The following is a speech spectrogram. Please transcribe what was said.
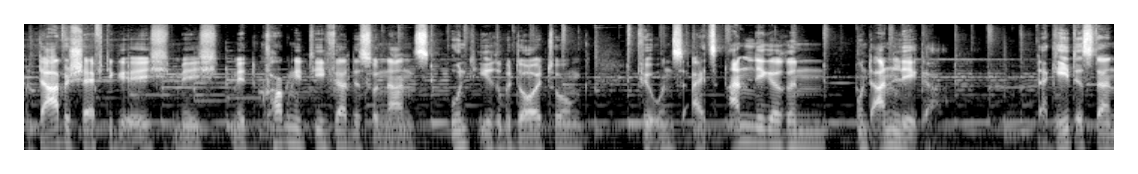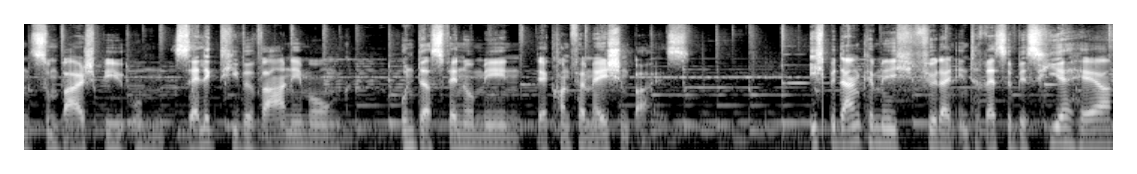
Und da beschäftige ich mich mit kognitiver Dissonanz und ihre Bedeutung für uns als Anlegerinnen und Anleger. Da geht es dann zum Beispiel um selektive Wahrnehmung und das Phänomen der Confirmation Bias. Ich bedanke mich für dein Interesse bis hierher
